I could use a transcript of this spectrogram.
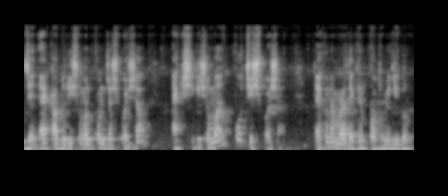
যে এক আদলি সমান পঞ্চাশ পয়সা, এক শিখি সমান পঁচিশ পয়সা। তো এখন আমরা দেখেন প্রথমে কি করব?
